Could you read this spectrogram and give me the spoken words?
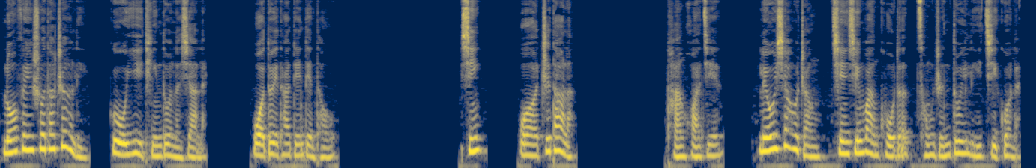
罗非说到这里，故意停顿了下来。我对他点点头。行，我知道了。谈话间，刘校长千辛万苦地从人堆里挤过来。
